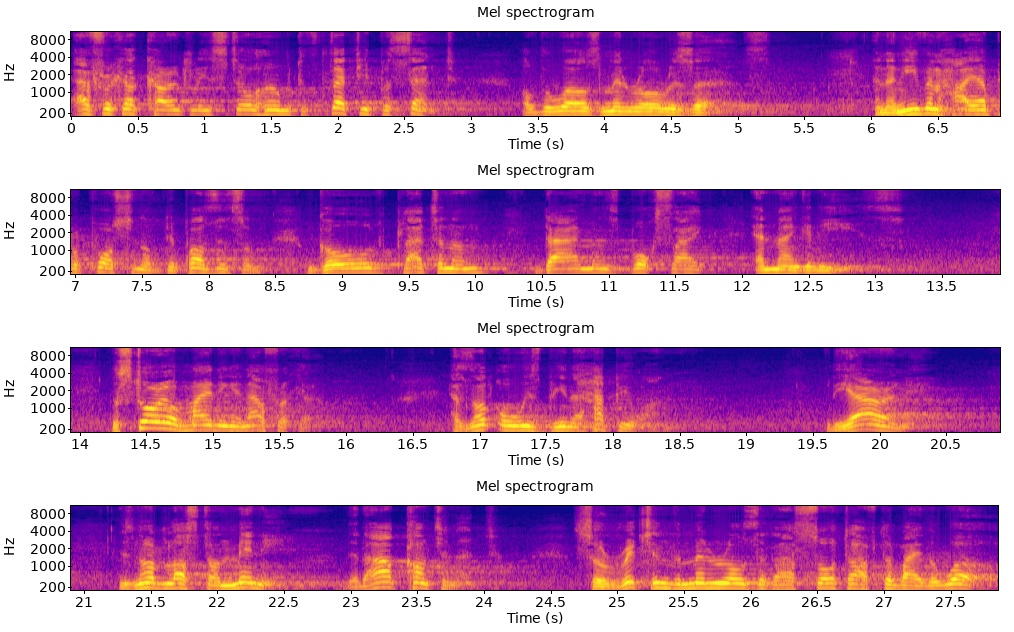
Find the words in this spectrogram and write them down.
Africa currently is still home to 30 percent of the world's mineral reserves, and an even higher proportion of deposits of gold, platinum, diamonds, bauxite, and manganese. The story of mining in Africa has not always been a happy one. The irony is not lost on many that our continent, so rich in the minerals that are sought after by the world,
